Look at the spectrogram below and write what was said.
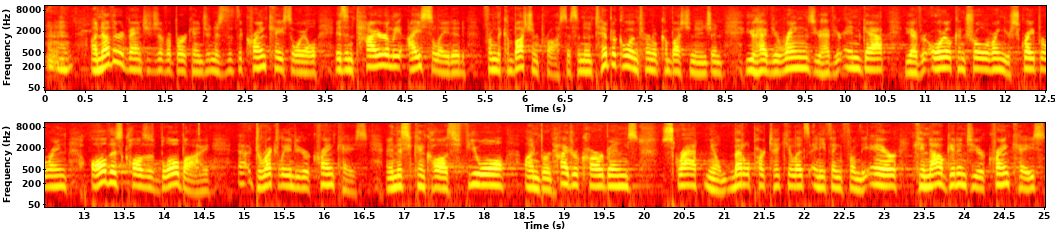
Another advantage of a Bourke engine is that the crankcase oil is entirely isolated from the combustion process. In a typical internal combustion engine, you have your rings, you have your end gap, you have your oil control ring, your scraper ring. All this causes blow-by, uh, directly into your crankcase. And this can cause fuel, unburned hydrocarbons, scratch, you know, metal particulates, anything from the air can now get into your crankcase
